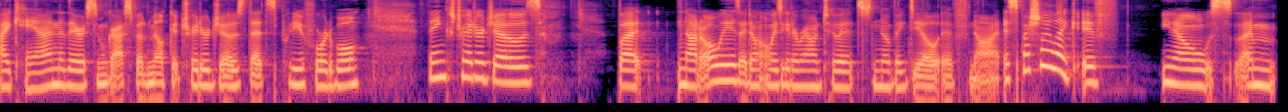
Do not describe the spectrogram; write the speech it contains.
I can. There's some grass fed milk at Trader Joe's that's pretty affordable. Thanks, Trader Joe's. But not always. I don't always get around to it. It's no big deal if not. Especially like if you know, I'm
